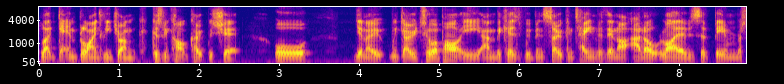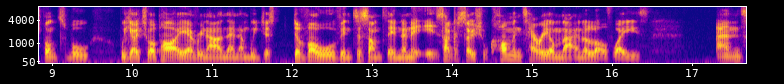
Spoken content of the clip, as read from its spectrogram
like getting blindly drunk because we can't cope with shit, or you know, we go to a party and because we've been so contained within our adult lives of being responsible, we go to a party every now and then and we just devolve into something. And it, it's like a social commentary on that in a lot of ways. And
